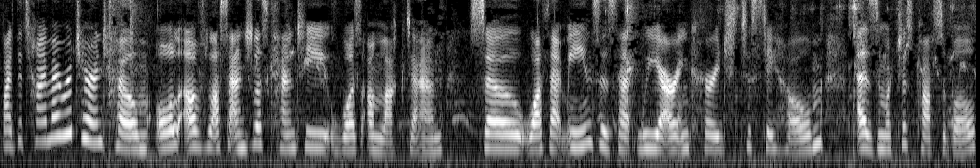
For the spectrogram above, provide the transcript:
By the time I returned home, all of Los Angeles County was on lockdown. So what that means is that we are encouraged to stay home as much as possible.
